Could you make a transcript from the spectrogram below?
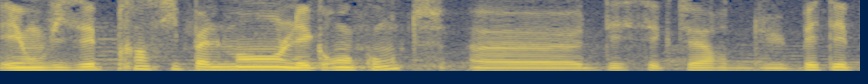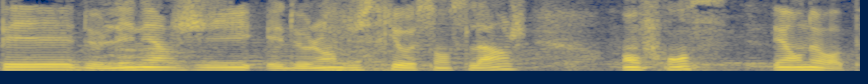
Et on visait principalement les grands comptes des secteurs du BTP, de l'énergie et de l'industrie au sens large en France et en Europe.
